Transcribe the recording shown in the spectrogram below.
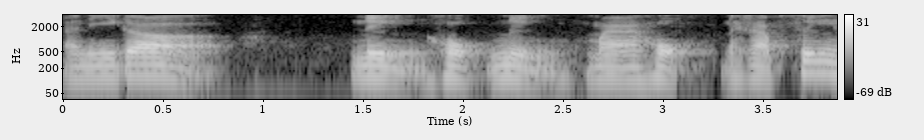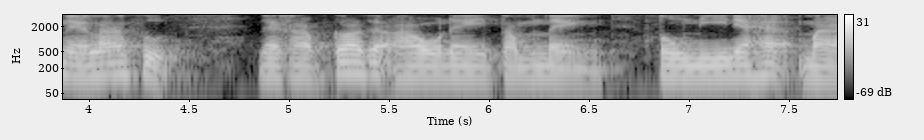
อันนี้ก็ 161 มา 6 นะครับ ซึ่งในล่าสุดนะครับก็จะเอาในตำแหน่งตรงนี้นะฮะมา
